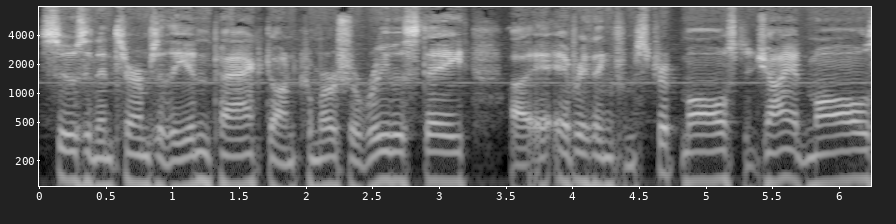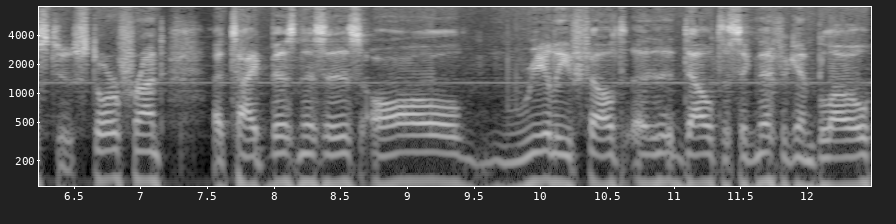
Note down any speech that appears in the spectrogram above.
Susan, in terms of the impact on commercial real estate, uh, everything from strip malls to giant malls to storefront uh, type businesses, all really felt uh, dealt a significant blow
